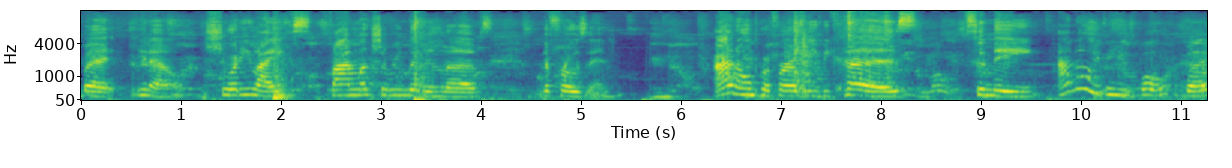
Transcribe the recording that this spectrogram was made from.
But, you know, Shorty likes, fine luxury living loves the frozen. I don't preferably because to me, I know you can use both, but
